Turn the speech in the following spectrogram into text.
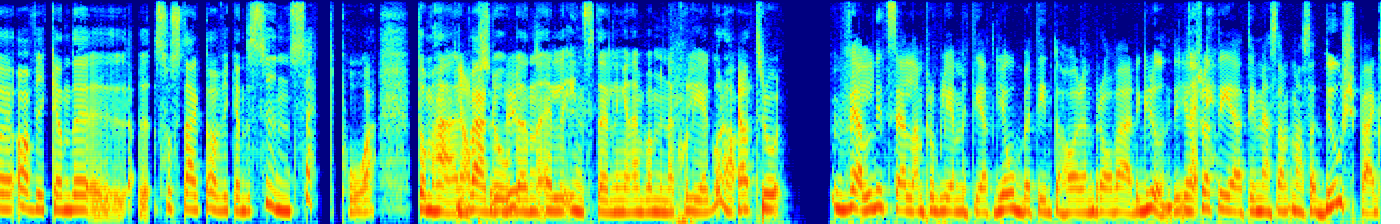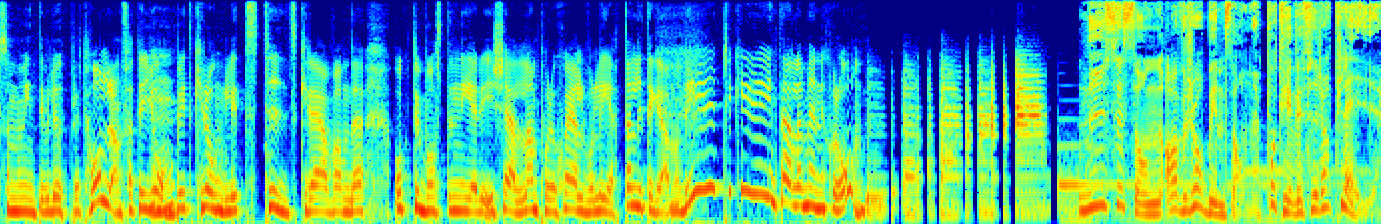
eh, avvikande, eh, så starkt avvikande synsätt på de här Ja, värdeorden eller inställningen än vad mina kollegor har? Jag tror väldigt sällan problemet är att jobbet inte har en bra värdegrund. Jag Nej. tror att det är att det är massa, massa douchebags som inte vill upprätthålla dem, för att det är jobbigt, krångligt, tidskrävande och du måste ner i källan på dig själv och leta lite grann. Och det tycker inte alla människor om. Ny säsong av Robinson på TV4 Play.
